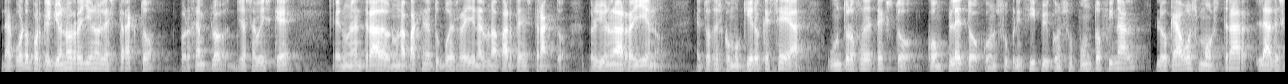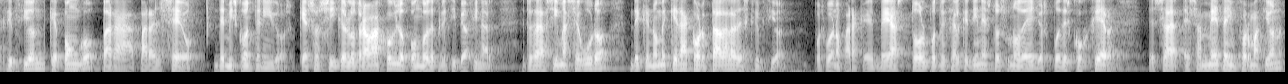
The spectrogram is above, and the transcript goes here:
¿de acuerdo? Porque yo no relleno el extracto, por ejemplo, ya sabéis que en una entrada o en una página tú puedes rellenar una parte de extracto, pero yo no la relleno. Entonces, como quiero que sea un trozo de texto completo con su principio y con su punto final, lo que hago es mostrar la descripción que pongo para, para, el SEO de mis contenidos, que eso sí que lo trabajo y lo pongo de principio a final. Entonces, así me aseguro de que no me queda cortada la descripción. Pues bueno, para que veas todo el potencial que tiene, esto es uno de ellos. Puedes coger esa, esa meta información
